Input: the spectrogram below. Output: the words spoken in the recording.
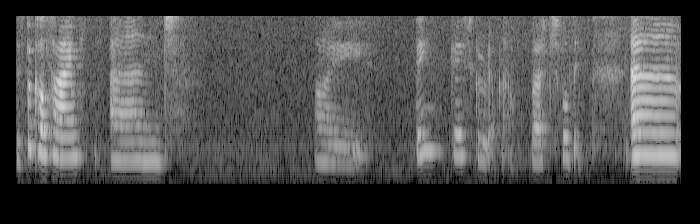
it's book haul time and I think I screwed up now, but we'll see. Uh,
